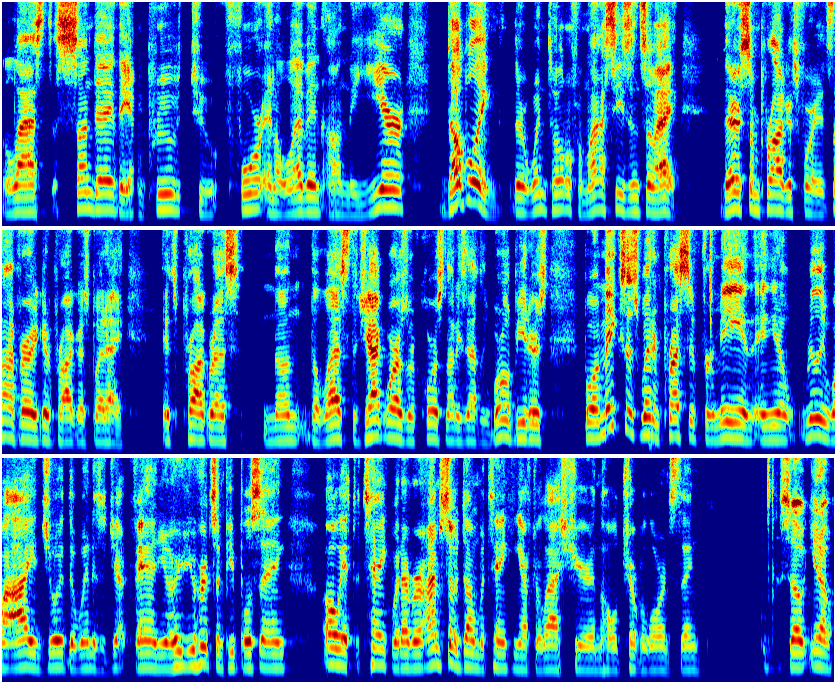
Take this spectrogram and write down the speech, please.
last Sunday. They improved to 4 and 11 on the year, doubling their win total from last season. So, hey, there's some progress for you. It's not very good progress, but hey, it's progress nonetheless. The Jaguars are, of course, not exactly world beaters, but what makes this win impressive for me, and, and you know, really why I enjoyed the win as a Jet fan, you know, you heard some people saying, "Oh, we have to tank, whatever." I'm so done with tanking after last year and the whole Trevor Lawrence thing. So, you know,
